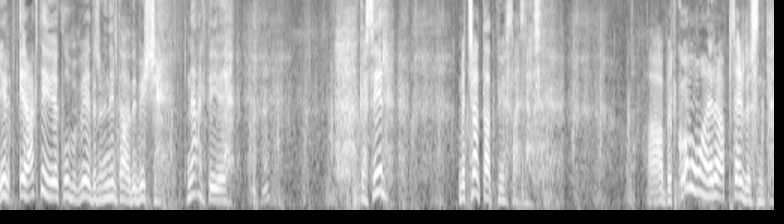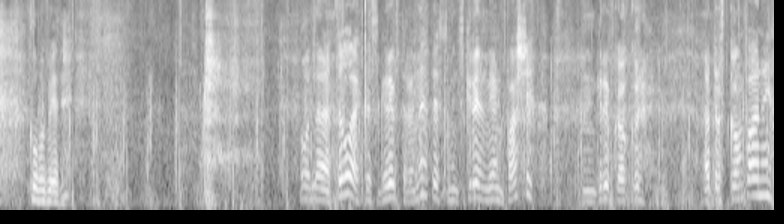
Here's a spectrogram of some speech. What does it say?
Ir, ir aktīvie kluba biedri un ir tādi bišķi neaktīvie, kas ir, bet šādi tādi pieslēdzās. Uh, bet kopumā ir ap 60 kluba biedri. Un uh, cilvēki, kas grib trenēties, viņi skrien vieni paši. Viņi grib kaut kur atrast kompāniju,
